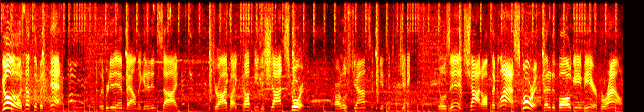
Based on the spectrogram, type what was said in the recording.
Good. Nothing but net. Liberty to inbound. They get it inside. Drive by Cuffee. The shot. Score it. Carlos Johnson gets it to Jake. Goes in, shot off the glass, score it. Competitive ball game here. Brown,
